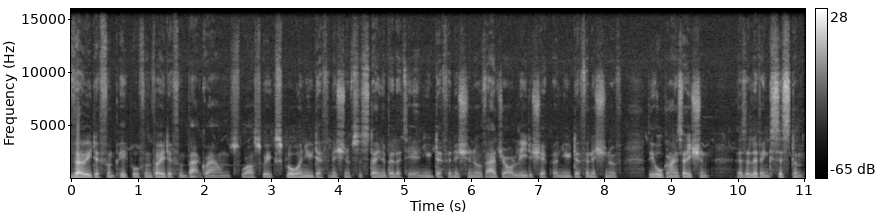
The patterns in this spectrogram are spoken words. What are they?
very different people from very different backgrounds whilst we explore a new definition of sustainability, a new definition of agile leadership, a new definition of the organisation as a living system,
